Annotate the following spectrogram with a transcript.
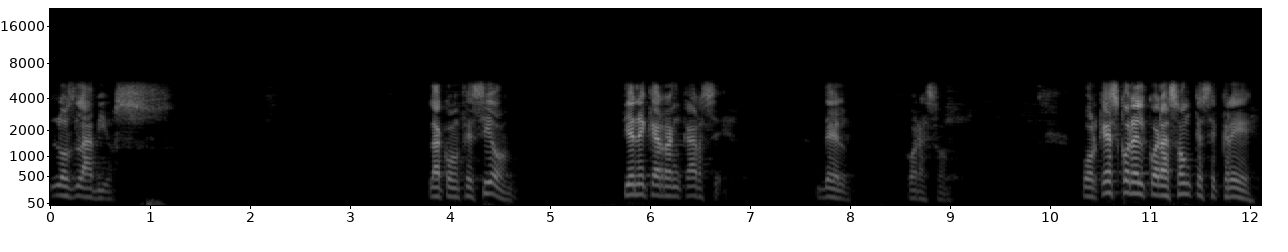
los labios. La confesión tiene que arrancarse del corazón. Porque es con el corazón que se cree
